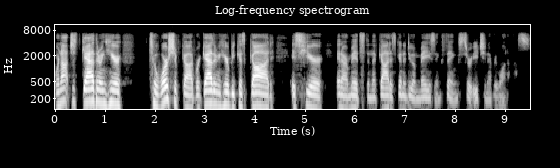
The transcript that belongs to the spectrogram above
We're not just gathering here to worship God. We're gathering here because God is here in our midst and that God is going to do amazing things through each and every one of us.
